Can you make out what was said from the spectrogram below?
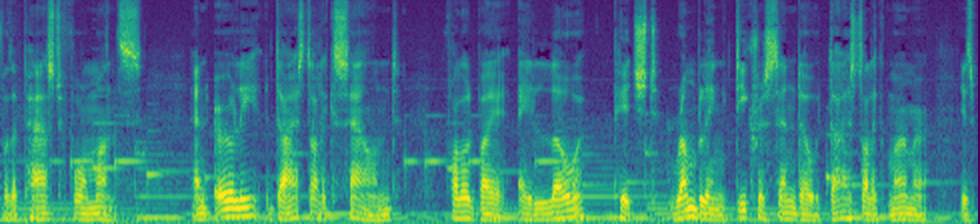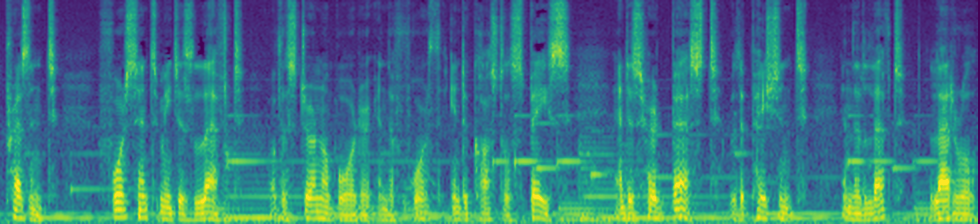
for the past four months. An early diastolic sound followed by a low pitched, rumbling decrescendo diastolic murmur, is present 4 centimeters left of the sternal border in the fourth intercostal space and is heard best with the patient in the left lateral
